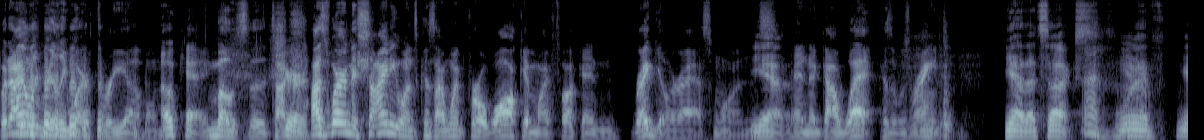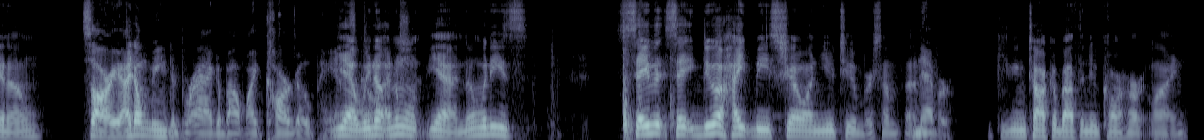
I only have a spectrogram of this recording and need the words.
but I only really wear three of them. Okay. Most of the time. Sure. I was wearing the shiny ones because I went for a walk in my fucking regular ass ones. Yeah. And it got wet because it was raining. Yeah, that sucks. Eh, you know. if you know? Sorry, I don't mean to brag about my cargo pants. yeah, we don't. I don't. Yeah, nobody's. Save it. Say do a hype beast show on YouTube or something. Never. You can talk about the new Carhartt line.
